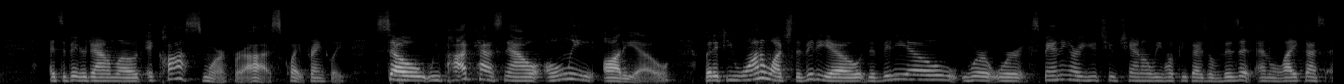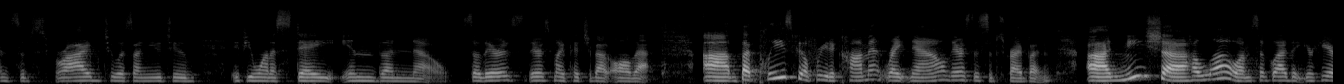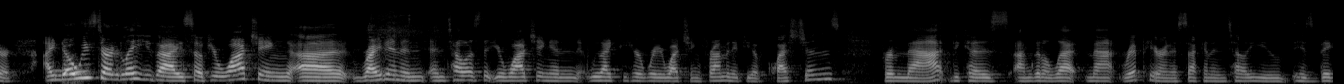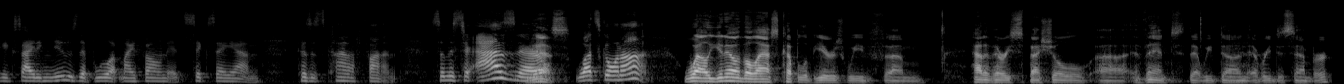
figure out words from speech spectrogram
it's a bigger download. It costs more for us quite frankly. So we podcast now only audio but if you want to watch the video the video we're, we're expanding our youtube channel. We hope you guys will visit and like us and subscribe to us on youtube if you want to stay in the know. So there's there's my pitch about all that Uh, but please feel free to comment right now. There's the subscribe button. Uh, Nisha, hello. I'm so glad that you're here. I know we started late, you guys. So if you're watching, uh, write in and, and tell us that you're watching, and we like to hear where you're watching from. And if you have questions for Matt, because I'm going to let Matt rip here in a second and tell you his big exciting news that blew up my phone at 6 a.m. because it's kind of fun. So, Mr. Asner, Yes. what's going on? Well, you know, the last couple of years we've um, had a very special uh, event that we've done every December.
